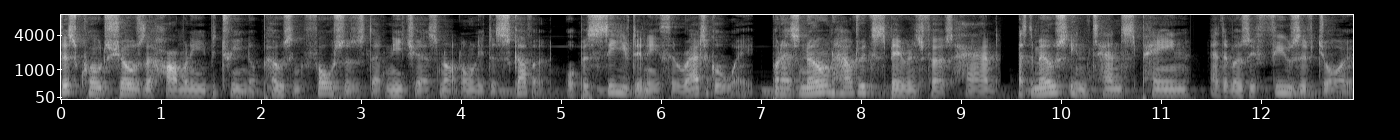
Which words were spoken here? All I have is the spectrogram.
This quote shows the harmony between opposing forces that Nietzsche has not only discovered or perceived in a theoretical way, but has known how to experience firsthand as the most intense pain and the most effusive joy,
